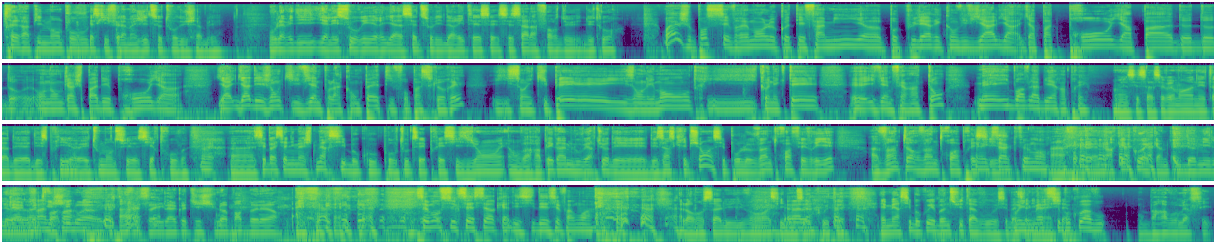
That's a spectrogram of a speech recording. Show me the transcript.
très rapidement, pour vous, qu'est-ce qui fait la magie de ce Tour du Chablais? Vous l'avez dit, il y a les sourires, il y a cette solidarité, c'est c'est ça la force du, du Tour? Ouais, je pense que c'est vraiment le côté famille euh, populaire et convivial. Il n'y a, a pas de pros, y a pas de, de- de- on n'engage pas des pros. Il y a, y, a, y a des gens qui viennent pour la compète, il faut pas se leurrer. Ils sont équipés, ils ont les montres, ils connectés, et ils viennent faire un ton, mais ils boivent la bière après. Ouais, c'est ça, c'est vraiment un état de- d'esprit euh, et tout le monde s'y retrouve. Ouais. Euh, Sébastien Imèche, merci beaucoup pour toutes ces précisions. Et on va rappeler quand même l'ouverture des, des inscriptions. hein, c'est pour le 23 février à 20h23 précise. Exactement. Hein, quand même marquer le coup avec un petit Il a un côté 2023. chinois. c'est ça, il a un côté chinois porte-bonheur. C'est mon successeur qui a décidé, c'est pas moi. Alors on salue Yvan s'il nous écoute. Et merci beaucoup et bonne suite à vous, Sébastien Oui, merci Imèche. beaucoup à vous. Bravo, merci.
